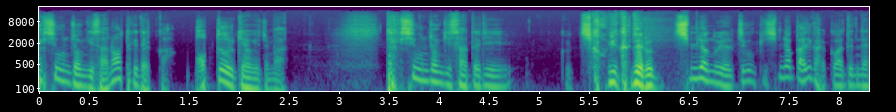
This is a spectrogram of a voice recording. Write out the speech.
택시 운전 기사는 어떻게 될까? 법도 그렇게 하겠지만 택시 운전 기사들이 그 직업이 그대로 10년 후에 지금 10년까지 갈 것 같은데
